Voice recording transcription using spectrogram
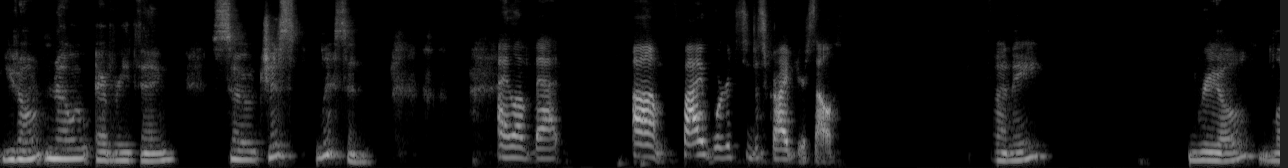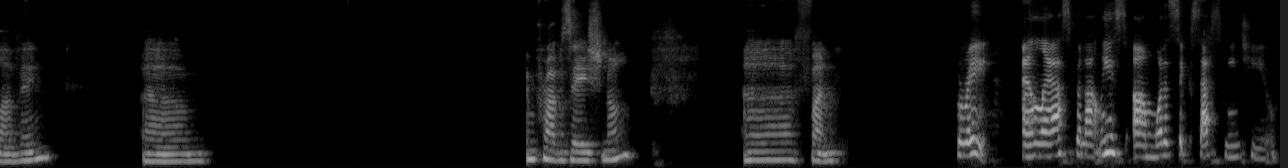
you don't know everything. So just listen. I love that. Um, five words to describe yourself funny, real, loving, um, improvisational, uh, fun. Great. And last but not least, um, what does success mean to you?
